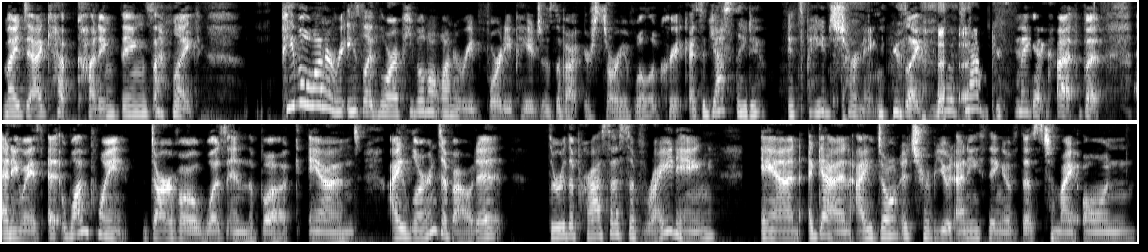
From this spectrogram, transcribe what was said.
My dad kept cutting things. I'm like, people want to read he's like, Laura, people don't want to read 40 pages about your story of Willow Creek. I said, Yes, they do. It's page turning. He's like, No, it's not. It's gonna get cut. But anyways, at one point Darvo was in the book and I learned about it through the process of writing. And again, I don't attribute anything of this to my own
